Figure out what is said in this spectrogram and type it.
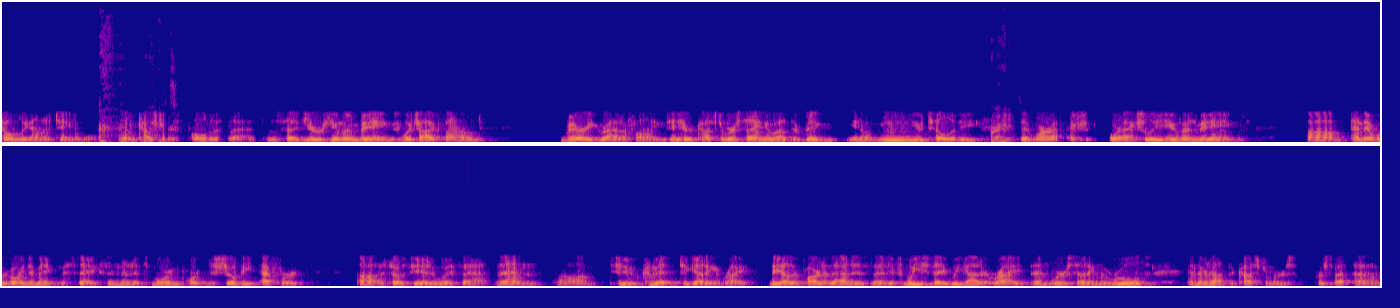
totally unattainable. And customers told us that and said, "You're human beings," which I found very gratifying to hear customers saying about their big, you know, mean utility right. that we're actually, we're actually human beings, um, and that we're going to make mistakes, and that it's more important to show the effort uh, associated with that than um, to commit to getting it right. The other part of that is that if we say we got it right, then we're setting the rules, and they're not the customer's perspe- uh,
